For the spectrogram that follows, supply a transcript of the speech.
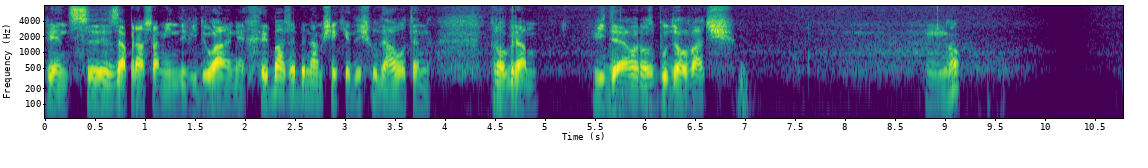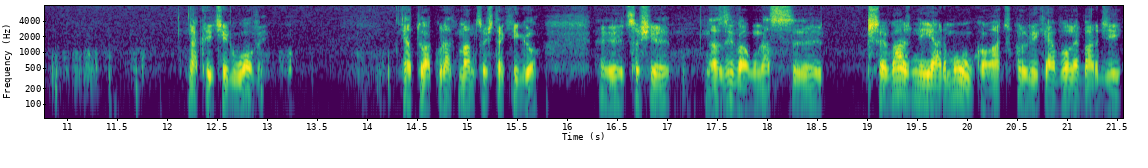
więc y, zapraszam indywidualnie, chyba żeby nam się kiedyś udało ten program wideo rozbudować. No. Nakrycie głowy. Ja tu akurat mam coś takiego, y, co się nazywa u nas y, przeważnie jarmułką, aczkolwiek ja wolę bardziej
